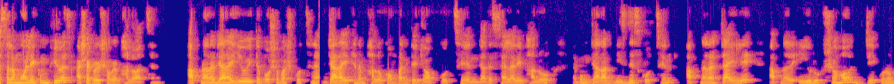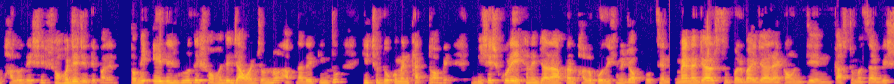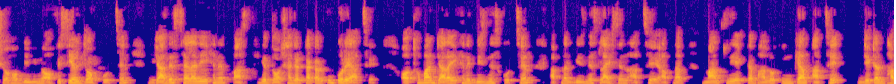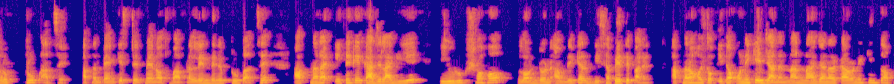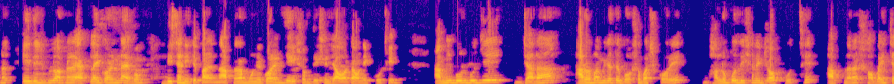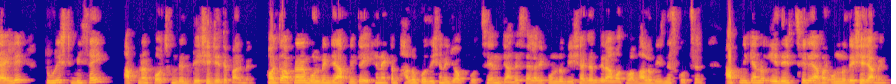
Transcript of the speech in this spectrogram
আসসালামু আলাইকুম ভিউয়ার্স, আশা করি সবাই ভালো আছেন। আপনারা যারা ইউইতে বসবাস করছেন, যারা এখানে ভালো কোম্পানিতে জব করছেন, যাদের স্যালারি ভালো এবং যারা বিজনেস করছেন, আপনারা চাইলে আপনারা ইউরোপ সহ যে কোনো ভালো দেশে সহজে যেতে পারেন। তবে এই দেশগুলোতে সহজে যাওয়ার জন্য আপনাদের কিন্তু কিছু ডকুমেন্ট থাকতে হবে। বিশেষ করে এখানে যারা আপনার ভালো পজিশনে জব করছেন manager supervisor accountant customer service সহ বিভিন্ন অফিসিয়াল জব করছেন, যাদের স্যালারি এখানে পাঁচ থেকে দশ হাজার টাকার উপরে আছে। অথবা যারা এখানে বিজনেস করছেন, আপনার বিজনেস লাইসেন্স আছে, আপনার মান্থলি একটা ভালো ইনকাম আছে, যেটার ভালো প্রুফ আছে, আপনার ব্যাংক স্টেটমেন্ট অথবা আপনার লেনদেনের প্রুফ আছে, আপনারা এটাকে কাজে লাগিয়ে ইউরোপ সহ লন্ডন, আমেরিকার ভিসা পেতে পারেন। আপনারা হয়তো এটা অনেকেই জানেন না না জানার কারণে কিন্তু আপনার এই দেশগুলো আপনারা অ্যাপ্লাই করেন না এবং ভিসা নিতে পারেন না। আপনারা মনে করেন যে এইসব দেশে যাওয়াটা অনেক কঠিন। আমি বলব যে যারা আরব আমিরাতে বসবাস করে, ভালো পজিশনে জব করছে, আপনারা সবাই চাইলে ট্যুরিস্ট ভিসায় আপনার পছন্দের দেশে যেতে পারবেন। হয়তো আপনারা বলবেন যে, আপনি তো এখানে একটা ভালো পজিশনে জব করছেন, যাদের স্যালারি পনেরো বিশ হাজার দেরাম অথবা ভালো বিজনেস করছেন, আপনি কেন এ দেশ ছেড়ে আবার অন্য দেশে যাবেন?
